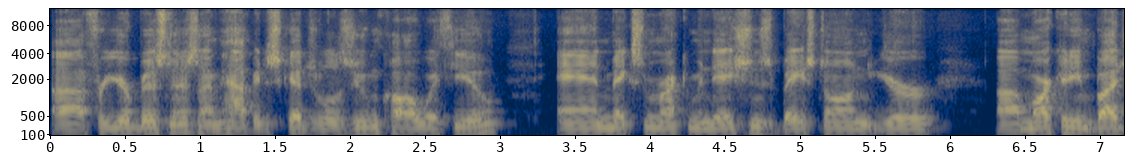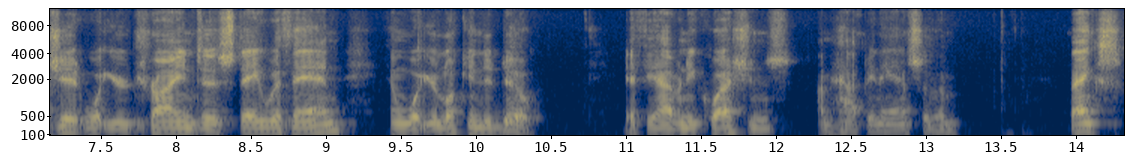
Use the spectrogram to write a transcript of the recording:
uh, for your business, I'm happy to schedule a Zoom call with you and make some recommendations based on your uh, marketing budget, what you're trying to stay within and what you're looking to do. If you have any questions, I'm happy to answer them. Thanks.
